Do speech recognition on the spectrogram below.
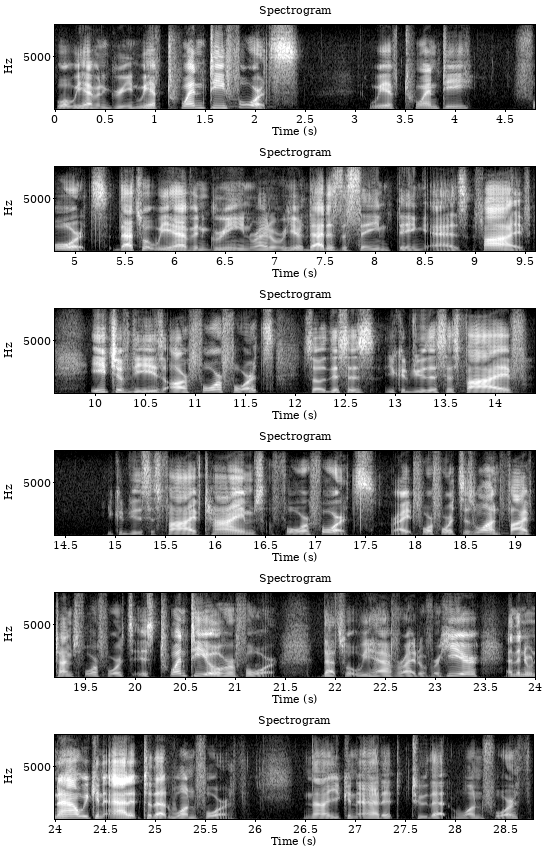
what we have in green, we have 20 fourths. We have 20 fourths. That's what we have in green right over here. That is the same thing as 5. Each of these are 4 fourths. So this is, you could view this as 5 you could view this as 5 times 4 fourths, right? 4 fourths is 1. 5 times 4 fourths is 20 over 4. That's what we have right over here. And then now we can add it to that 1 fourth. Now you can add it to that 1 fourth,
